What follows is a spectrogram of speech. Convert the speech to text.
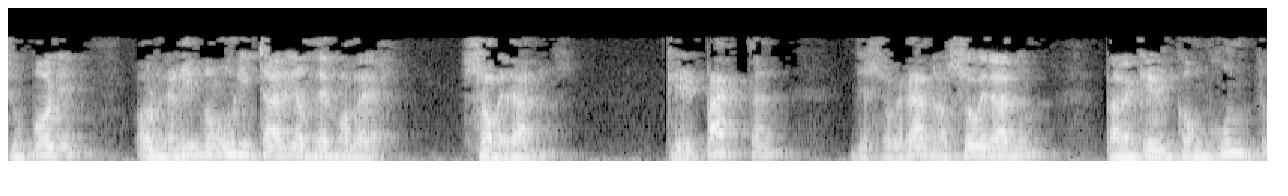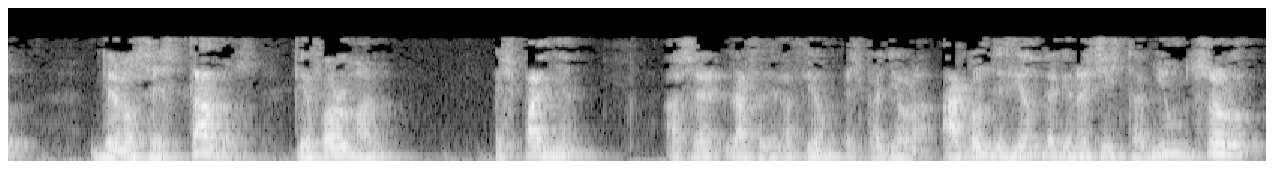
supone organismos unitarios de poder, soberanos, que pactan de soberano a soberano para que el conjunto de los estados que forman España a ser la Federación Española, a condición de que no exista ni un solo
